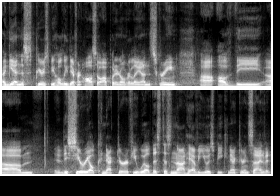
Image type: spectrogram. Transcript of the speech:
again this appears to be wholly different also I'll put an overlay on the screen uh, of the um, the serial connector, if you will. This does not have a USB connector inside of it.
